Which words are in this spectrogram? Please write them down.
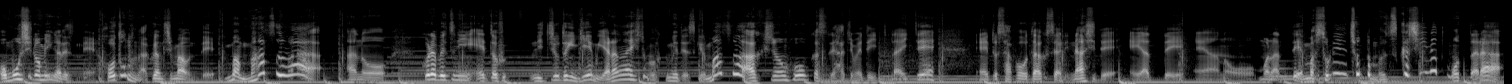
面白みがですね、ほとんどなくなってしまうんで、まあ、まずは、あのー、これは別に、えっ、ー、と、日常的にゲームやらない人も含めてですけど、まずはアクションフォーカスで始めていただいて、えっ、と、サポートアクセサリーなしでやって、えあのもらって、まあ、それでちょっと難しいなと思ったら、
